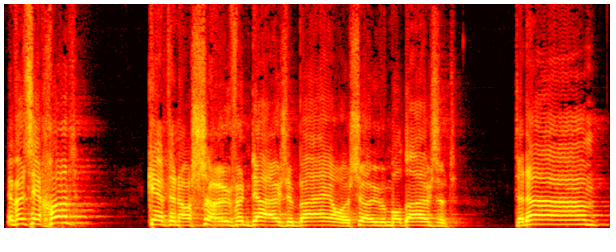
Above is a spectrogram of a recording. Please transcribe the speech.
En wat zegt God? Ik heb er nog 7000 bij, of 7 mal 1000. Tadaam!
